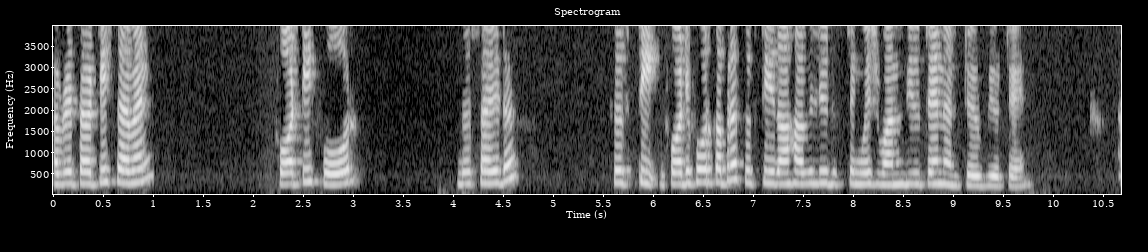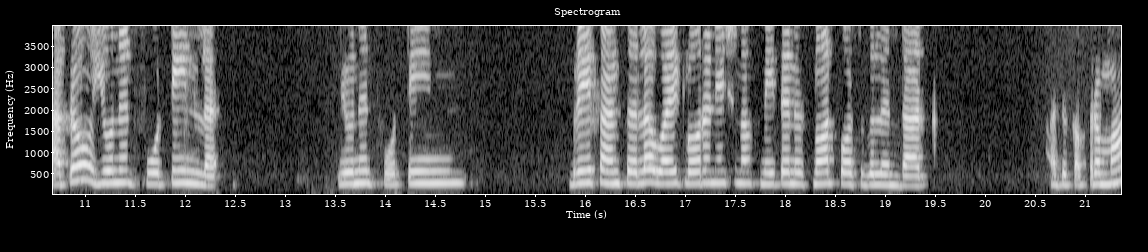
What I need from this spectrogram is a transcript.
அப்புறம் தேர்ட்டி செவன் ஃபார்ட்டி ஃபோர் இந்த சைடு ஃபிஃப்டி ஃபார்ட்டி ஃபோருக்கு அப்புறம் ஃபிஃப்டி தான் how will you distinguish one butane and two butane அப்புறம் யூனிட் ஃபோர்டீனில் யூனிட் ஃபோர்டீன் பிரீஃப் ஆன்சரில் why chlorination of methane is not possible in dark அதுக்கப்புறமா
